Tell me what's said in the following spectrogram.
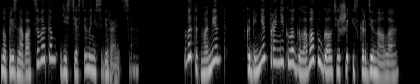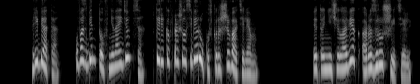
но признаваться в этом, естественно, не собирается. В этот момент в кабинет проникла голова бухгалтерши из кардинала. «Ребята, у вас бинтов не найдется? Птыриков прошил себе руку с крышевателем». Это не человек, а разрушитель.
